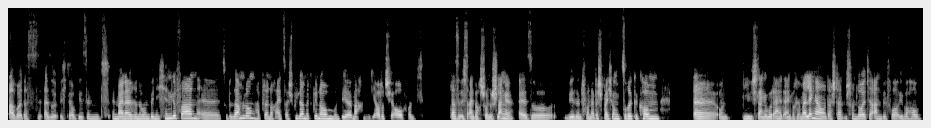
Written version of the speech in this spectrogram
aber das, also ich glaube, wir sind, in meiner Erinnerung bin ich hingefahren äh, zur Besammlung, habe dann noch ein, zwei Spieler mitgenommen und wir machen die Autotür auf und das ist einfach schon eine Schlange. Also wir sind von der Besprechung zurückgekommen äh, und die Schlange wurde halt einfach immer länger und da standen schon Leute an, bevor überhaupt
